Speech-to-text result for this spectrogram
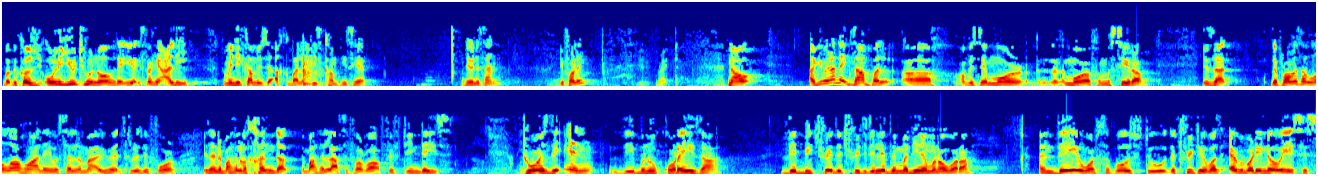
But because only you two know that you're expecting ali. So when he comes you say aqbala. Please come. He's here. Do you understand? You following? Right. Now i'll give you another example uh, obviously more more of a masira is that the promise of prophet sallallahu alaihi wasallam we went through this before is in the battle of khandaq the battle lasted for about 15 days. Towards the end the banu qurayza they betrayed the treaty. They lived in medina munawwara and they were supposed to the treaty was everybody in the oasis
